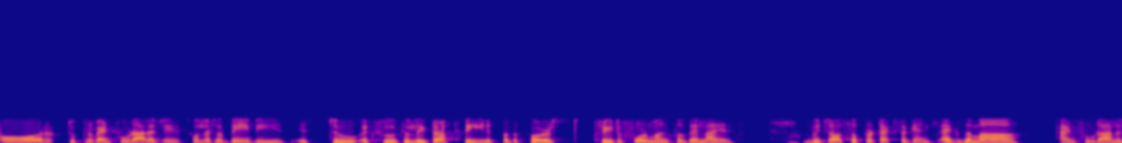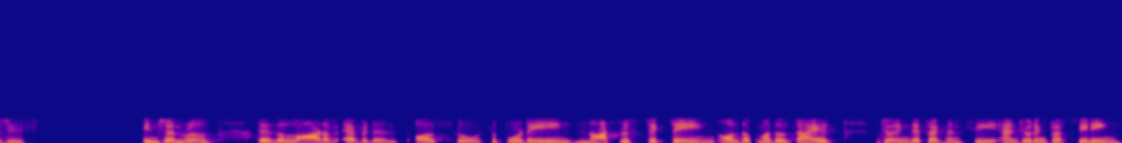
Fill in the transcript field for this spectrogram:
or to prevent food allergies for little babies is to exclusively breastfeed for the first three to four months of their lives, which also protects against eczema and food allergies in general. There's a lot of evidence also supporting not restricting all the mother's diet, during their pregnancy and during breastfeeding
